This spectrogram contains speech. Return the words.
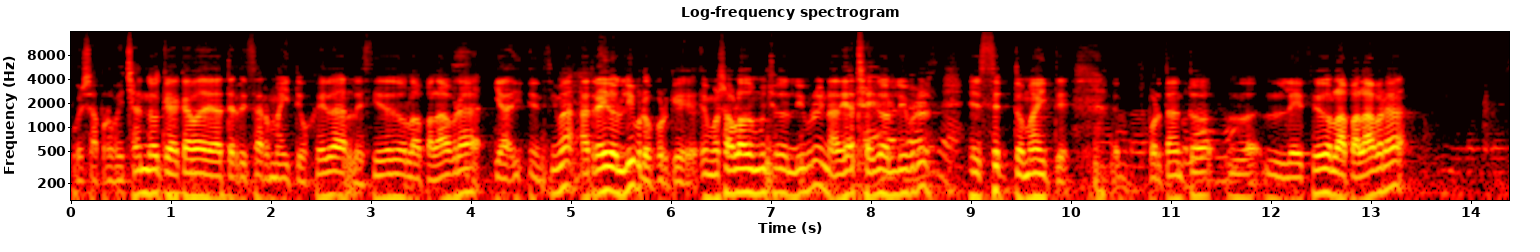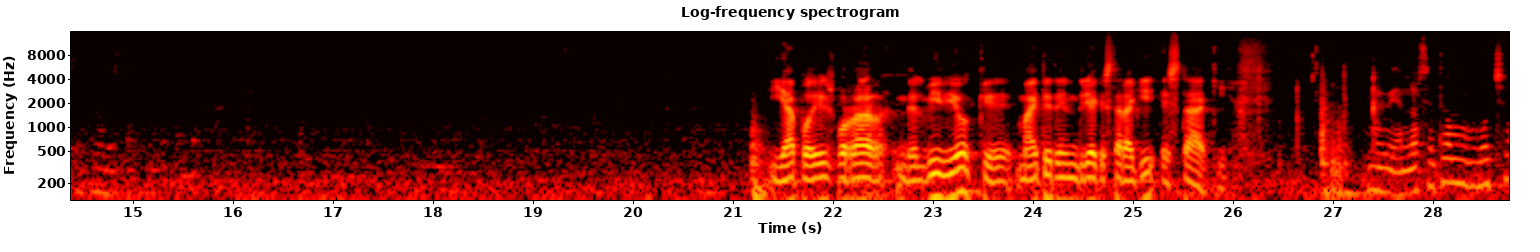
Pues aprovechando que acaba de aterrizar Maite Ojeda, le cedo la palabra y encima ha traído el libro, porque hemos hablado mucho del libro y nadie ha traído el libro excepto Maite. Por tanto, le cedo la palabra. Y ya podéis borrar del vídeo que Maite tendría que estar aquí, está aquí lo siento mucho,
